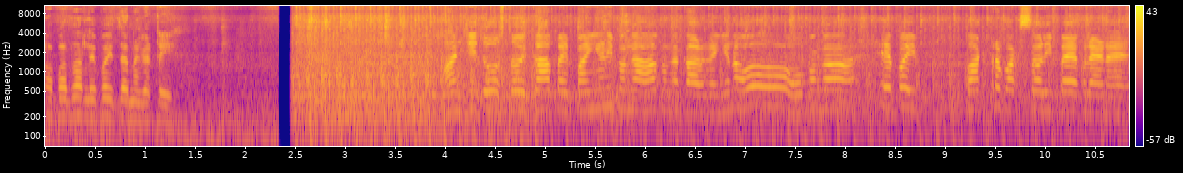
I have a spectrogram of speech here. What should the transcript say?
ਆਪਾਂ ਧਰਲੇ ਲੈ ਭਾਈ ਤਿੰਨ ਗੱਟੇ। ਹਾਂਜੀ ਦੋਸਤੋ, ਇੱਕ ਆ ਪਾਈ ਪਾਈਆਂ ਨਹੀਂ ਪੰਗਾ ਆ ਪੰਗਾ ਕਾਲ ਗਈਆਂ ਨਾ। ਉਹ ਉਹ ਪੰਗਾ। ਇਹ ਭਾਈ ਵਾਟਰ ਬਕਸ ਵਾਲੀ ਪਾਈਪ ਲਾਈਨ ਹੈ।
